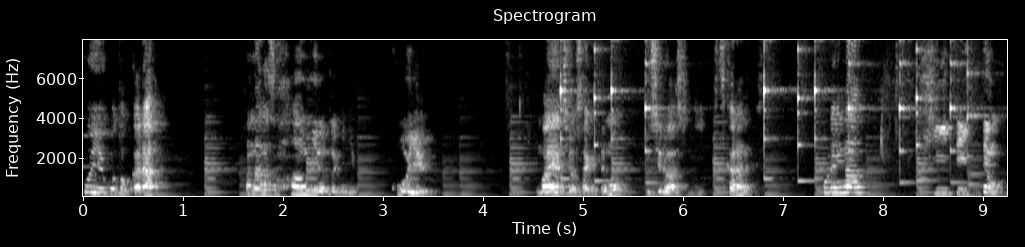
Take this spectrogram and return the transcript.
こういうことから、必ず半身の時には、こういう前足を下げても後ろ足につからないです。これが引いていっても、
